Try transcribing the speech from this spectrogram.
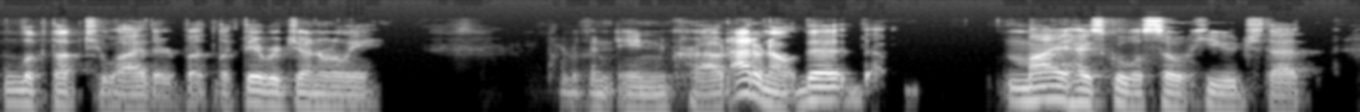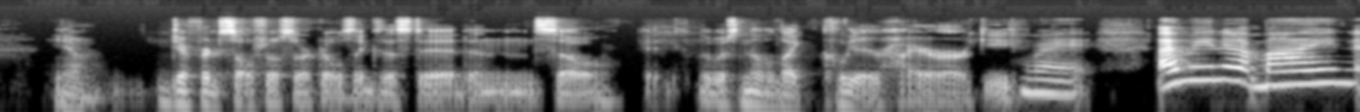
looked up to either, but like they were generally part of an in crowd. I don't know. The, the my high school was so huge that you know different social circles existed, and so it, there was no like clear hierarchy. right. I mean at mine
